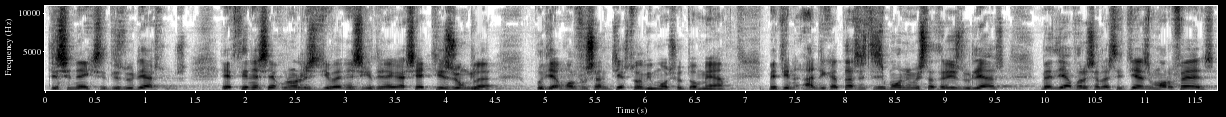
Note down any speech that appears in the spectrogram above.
τη συνέχιση της δουλειάς τους. Ευθύνες έχουν όλες οι κυβερνήσεις για την εργασιακή ζούγκλα που διαμόρφωσαν και στο δημόσιο τομέα με την αντικατάσταση της μόνιμης σταθερής δουλειάς με διάφορες ελαστικές μορφές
